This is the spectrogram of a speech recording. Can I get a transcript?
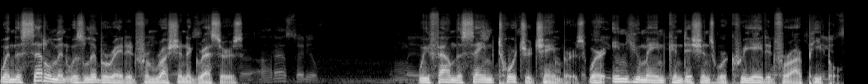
When the settlement was liberated from Russian aggressors, we found the same torture chambers where inhumane conditions were created for our people.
